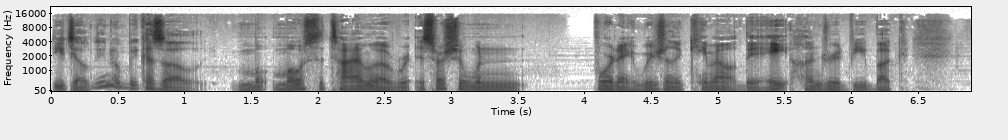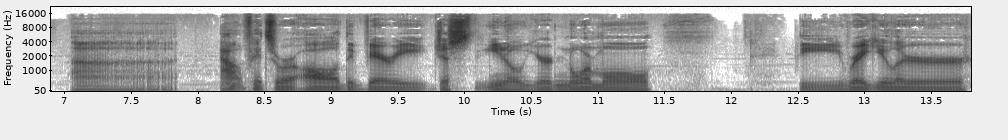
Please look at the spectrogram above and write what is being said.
detailed, you know, because uh most of the time, uh, especially when Fortnite originally came out, the 800 V Buck uh, outfits were all the very just you know your normal, the regular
